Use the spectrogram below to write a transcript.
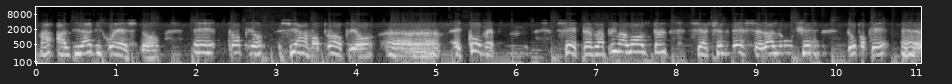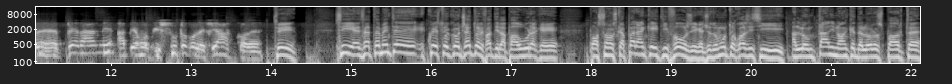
Ma al di là di questo proprio, siamo proprio eh, è come se per la prima volta si accendesse la luce dopo che eh, per anni abbiamo vissuto con le fiaccole. Sì. Sì, esattamente questo è il concetto, infatti la paura che possono scappare anche i tifosi, che a un certo punto quasi si allontanino anche dal loro sport,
